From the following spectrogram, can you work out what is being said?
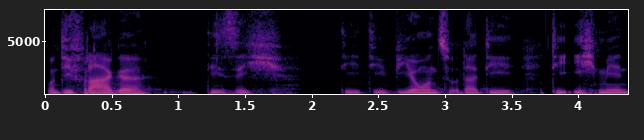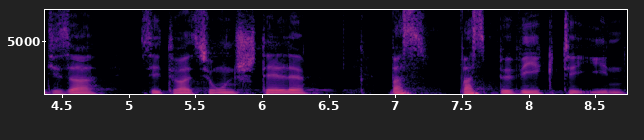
Und die Frage, die sich, die, die wir uns oder die, die ich mir in dieser Situation stelle, was, was bewegte ihn,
